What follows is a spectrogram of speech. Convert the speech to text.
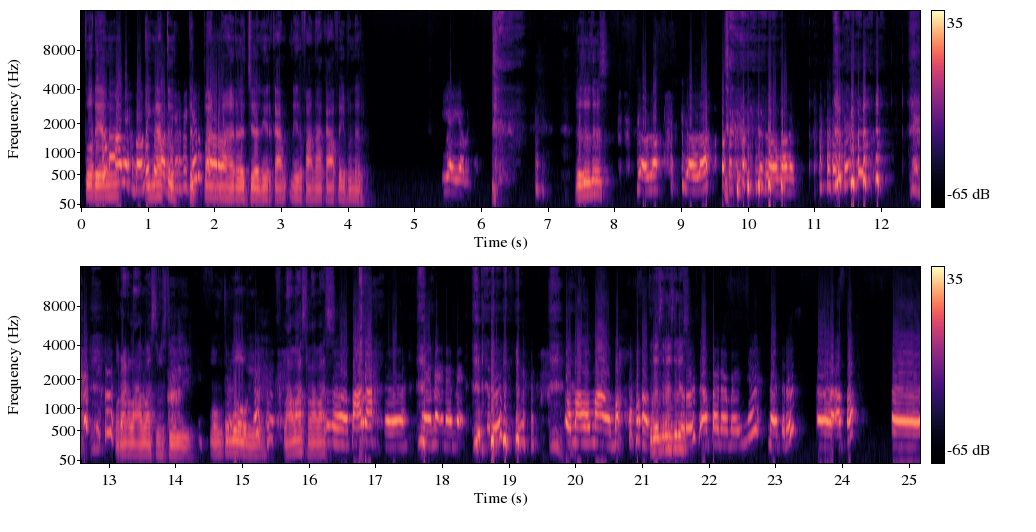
Tuh ada yang aneh banget ingat tuh dipikir-pikir depan cara- Maharaja Nirvana Cafe bener. iya iya benar Terus terus terus. ya Allah ya Allah itu banget Orang lawas mesti. Wong tua gitu. Lawas lawas. Eh, parah Eh, nenek nenek terus oma oma oma. Terus terus terus. terus apa namanya nah terus eh, apa eh,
